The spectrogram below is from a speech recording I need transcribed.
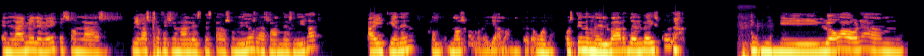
en la MLB, que son las ligas profesionales de Estados Unidos, las grandes ligas, ahí tienen, no sé cómo le llaman, pero bueno, pues tienen el bar del béisbol. y, luego ahora mm,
